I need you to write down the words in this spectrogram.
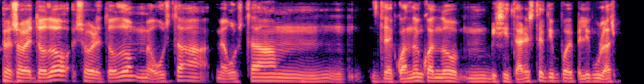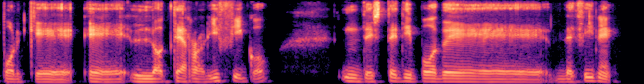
Pero sobre todo, sobre todo me gusta, me gusta mm, de cuando en cuando mm, visitar este tipo de películas porque eh, lo terrorífico de este tipo de, de cine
